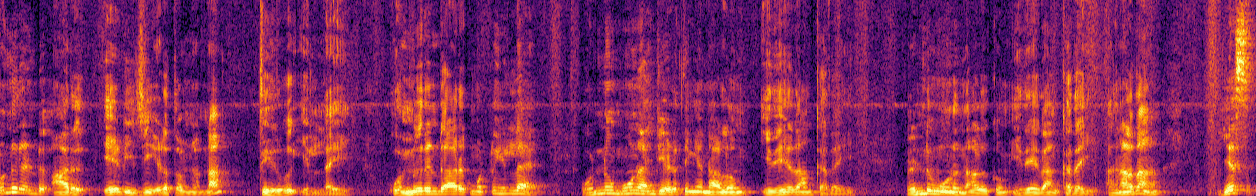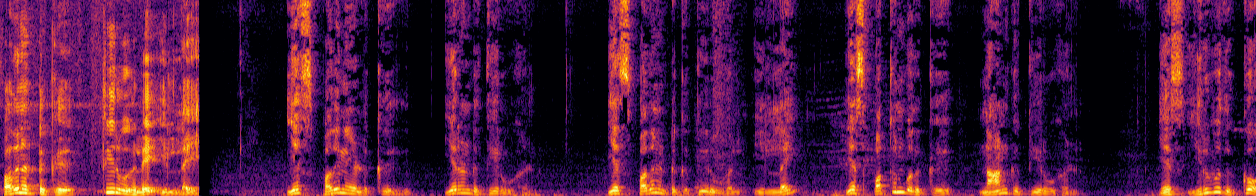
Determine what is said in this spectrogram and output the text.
ஒன்று ரெண்டு ஆறு ஏடிஜி எடுத்தோம்னு சொன்னால் தீர்வு இல்லை. ஒன்று ரெண்டு ஆறுக்கு மட்டும் இல்லை. ஒன்று மூணு அஞ்சு எடுத்தீங்கன்னாலும் இதே தான் கதை. ரெண்டு மூணு நாளுக்கும் இதே தான் கதை. அதனால தான் எஸ் பதினெட்டுக்கு தீர்வுகளே இல்லை. எஸ் பதினேழுக்கு இரண்டு தீர்வுகள். எஸ் பதினெட்டுக்கு தீர்வுகள் இல்லை. எஸ் பத்தொன்பதுக்கு நான்கு தீர்வுகள். எஸ் இருபதுக்கோ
